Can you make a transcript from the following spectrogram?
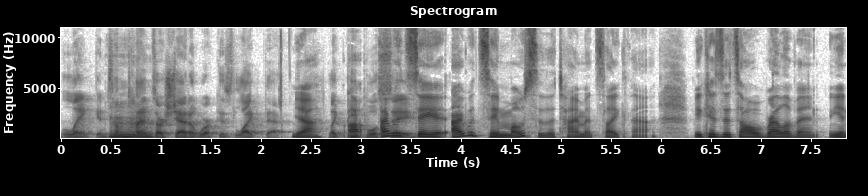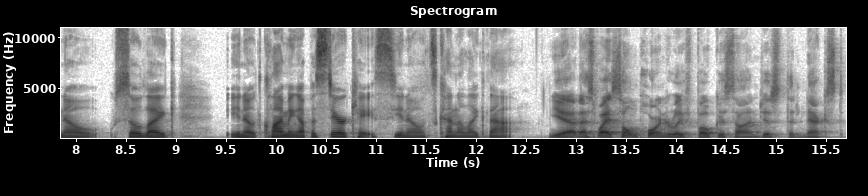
link. And sometimes mm-hmm. our shadow work is like that. Yeah. Like uh, people uh, I say, would say I would say most of the time it's like that because it's all relevant, you know. So like you know, climbing up a staircase, you know, it's kind of like that. Yeah, that's why it's so important to really focus on just the next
